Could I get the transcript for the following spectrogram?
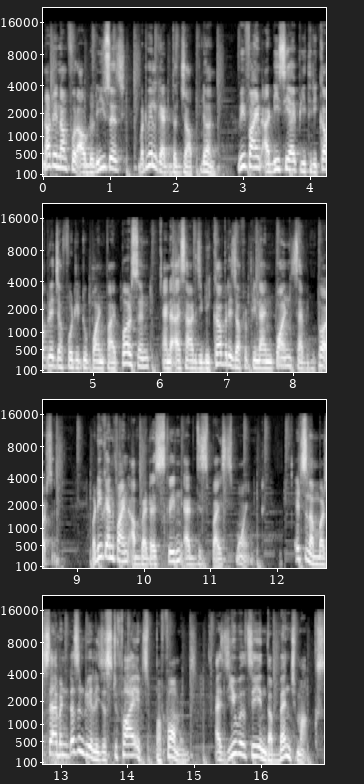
Not enough for outdoor usage, but will get the job done. We find a DCI P3 coverage of 42.5% and a sRGB coverage of 59.7%. But you can find a better screen at this price point. Its number 7 doesn't really justify its performance as you will see in the benchmarks.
